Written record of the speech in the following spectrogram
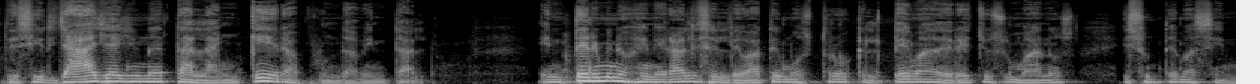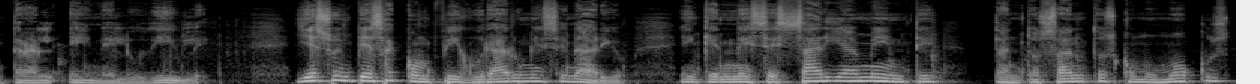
Es decir, ya hay una talanquera fundamental. En términos generales, el debate mostró que el tema de derechos humanos es un tema central e ineludible y eso empieza a configurar un escenario en que necesariamente tanto Santos como Mocus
